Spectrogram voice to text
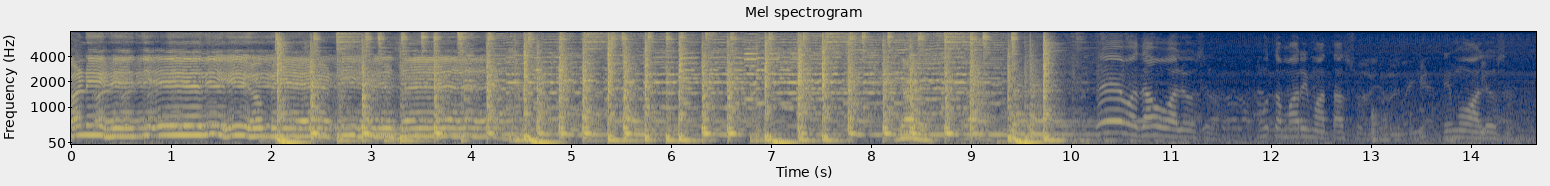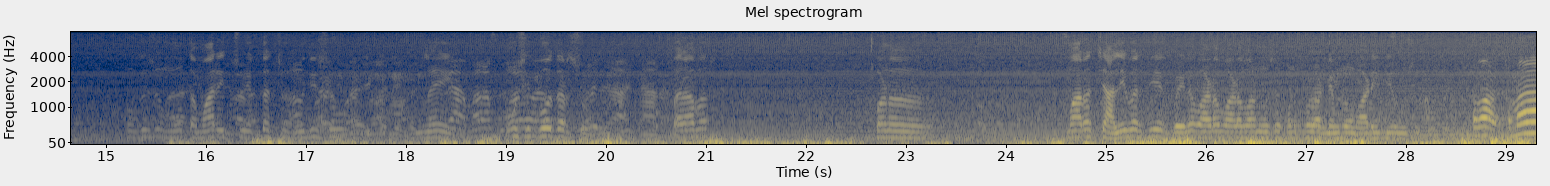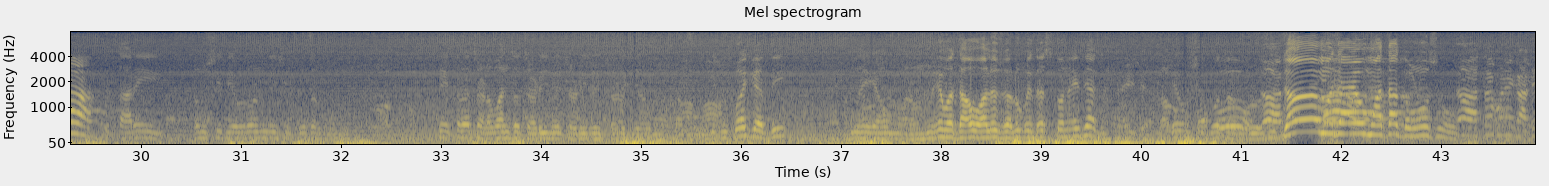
હું તમારી માતા છું. એમો છે. હું તમારી જ છું, એક જ છું, જુદી છું. નહીં, હું છું. બરાબર? પણ, મારા ચાલી વર્ષથી એક ભાઈને વાડો વાળવાનું છે, પણ થોડા ટાઈમમાં વાળી દેવું છે. તારી તુલસી દેવરોણની બોલું ટેકરા ચડવાનું તો ચડીને ચડીને ચડી બોલું. બીજું કોઈ કહેતી નહીં આવું મારું. એ વધાવો આલ્યો ચાલુ ભાઈ દસ તો નહીં થયા એવું શીખોતર બોલું જો મજા આવ્યું માતા ધોણું છું.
